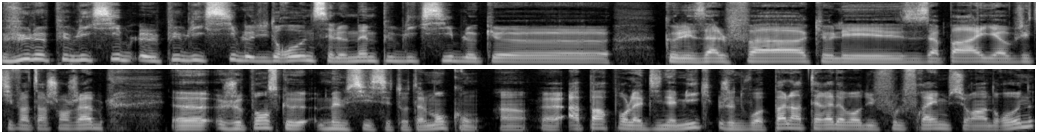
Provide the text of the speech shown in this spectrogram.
vu le public cible, le public cible du drone, c'est le même public cible que que les alphas, que les appareils à objectifs interchangeables. Euh, je pense que même si c'est totalement con, hein, euh, à part pour la dynamique, je ne vois pas l'intérêt d'avoir du full frame sur un drone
